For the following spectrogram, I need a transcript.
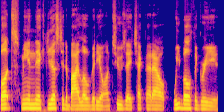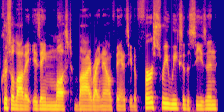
but me and Nick just did a buy low video on Tuesday. Check that out. We both agreed Chris Olave is a must buy right now in fantasy. The first three weeks of the season,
